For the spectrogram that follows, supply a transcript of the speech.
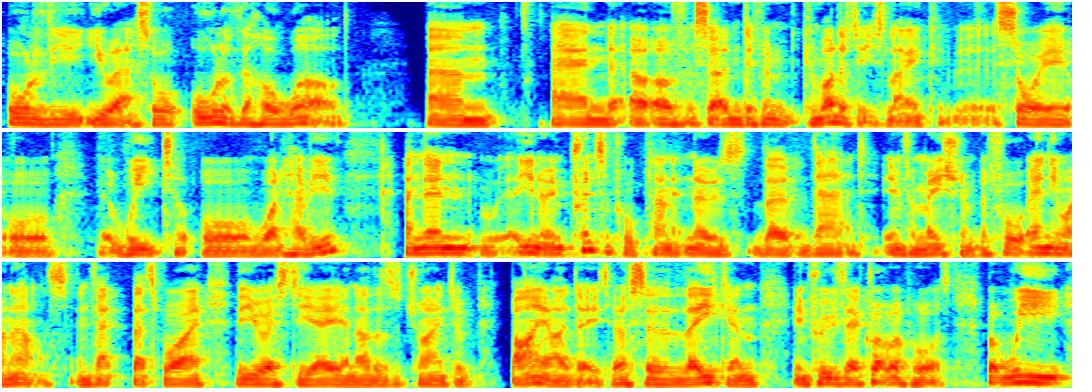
all of the US or all of the whole world. Um, and uh, of certain different commodities like uh, soy or wheat or what have you. And then, you know, in principle, Planet knows that, that information before anyone else. In fact, that's why the USDA and others are trying to buy our data so that they can improve their crop reports. But we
